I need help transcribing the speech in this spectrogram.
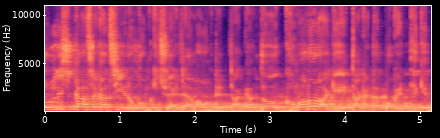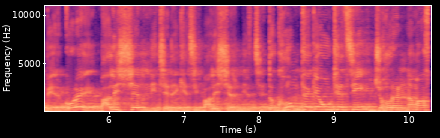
চল্লিশ কাছাকাছি এরকম কিছু একটা অ্যামাউন্টের টাকা। তো ঘুমানোর আগে টাকাটা পকেট থেকে বের করে বালিশের নিচে রেখেছি, বালিশের নিচে। তো ঘুম থেকে উঠেছি, জোহরের নামাজ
